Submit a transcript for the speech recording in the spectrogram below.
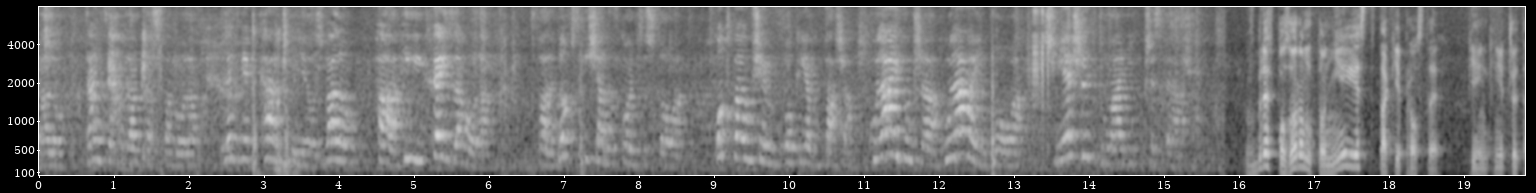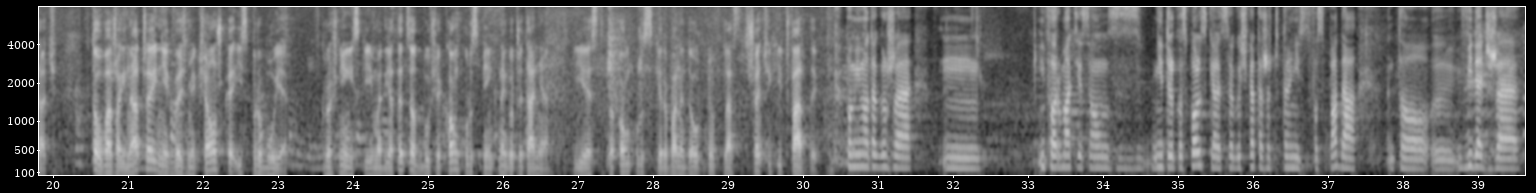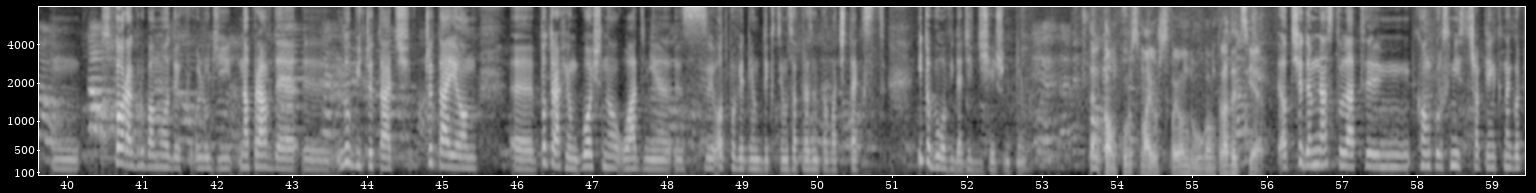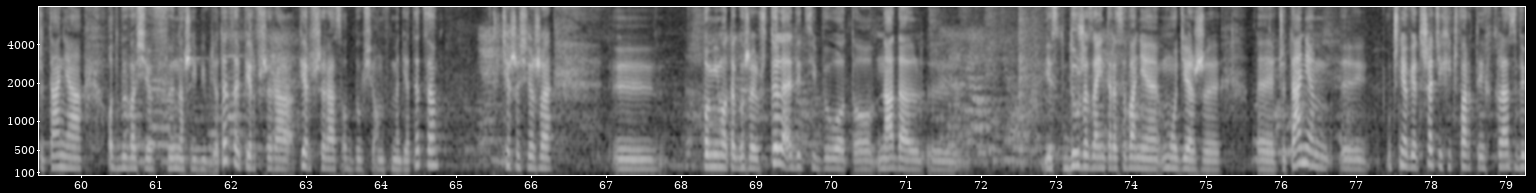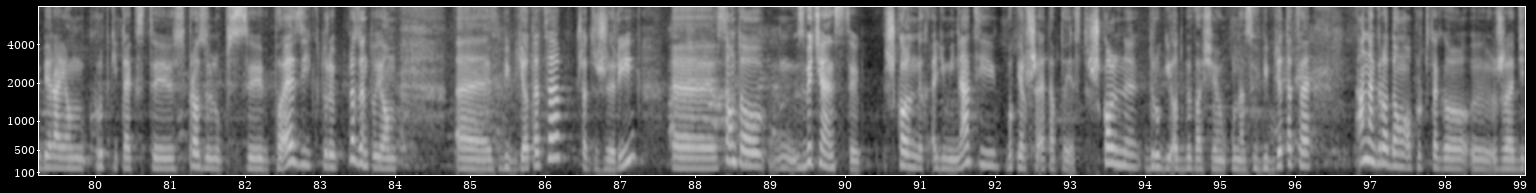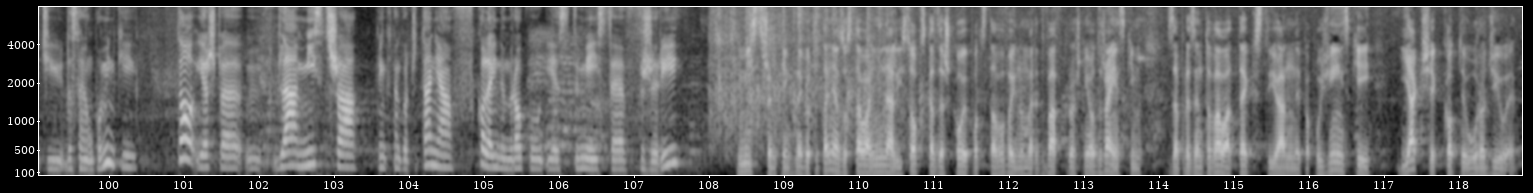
halo, tańce kulanka z fagola, ledwie karczmy nie rozwalą, ha, hi, hej zahola. Twardowski siadł w końcu stoła, podparł się w boki jak pasza, hulaj dusza, hulaj, woła, śmieszy, tumani, przestrasza. Wbrew pozorom to nie jest takie proste. Pięknie czytać. Kto uważa inaczej, niech weźmie książkę i spróbuje. Krośnieńskiej Mediatece odbył się konkurs pięknego czytania. Jest to konkurs skierowany do uczniów klas trzecich i czwartych. pomimo tego, że mm, informacje są z, nie tylko z Polski, ale z całego świata, że czytelnictwo spada, to y, widać, że mm, spora grupa młodych ludzi naprawdę y, lubi czytać, czytają, y, potrafią głośno, ładnie, z odpowiednią dykcją zaprezentować tekst i to było widać w dzisiejszym dniu. Ten konkurs ma już swoją długą tradycję. Od 17 lat ym, konkurs Mistrza Pięknego Czytania odbywa się w naszej bibliotece. Pierwszy, ra, pierwszy raz odbył się on w mediatece. Cieszę się, że y, pomimo tego, że już tyle edycji było, to nadal y, jest duże zainteresowanie młodzieży czytaniem. Y, Uczniowie trzecich i czwartych klas wybierają krótki tekst y, z prozy lub z poezji, który prezentują e, w bibliotece przed jury. E, Są to mm, zwycięzcy szkolnych eliminacji, bo pierwszy etap to jest szkolny, drugi odbywa się u nas w bibliotece, a nagrodą oprócz tego, y, że dzieci dostają upominki, to jeszcze y, dla mistrza pięknego czytania w kolejnym roku jest miejsce w jury. Mistrzem pięknego czytania została Nina Lisowska ze szkoły podstawowej nr 2 w Krośnie Odrzańskim. Zaprezentowała tekst Joanny Papuzińskiej Jak się koty urodziły.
